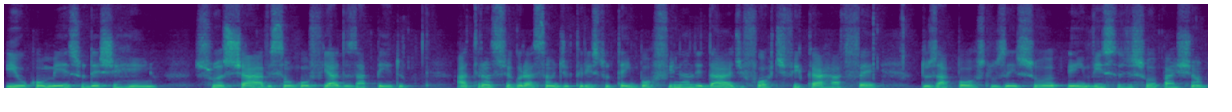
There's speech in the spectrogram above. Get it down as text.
e o começo deste reino. Suas chaves são confiadas a Pedro. A transfiguração de Cristo tem por finalidade fortificar a fé dos apóstolos em, sua, em vista de sua paixão.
